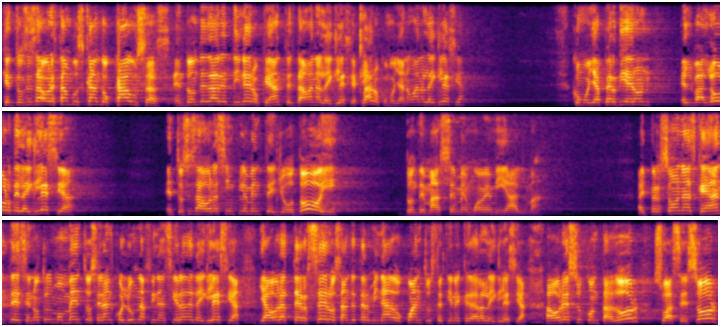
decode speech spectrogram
Que entonces ahora están buscando causas en donde dar el dinero que antes daban a la iglesia. Claro, como ya no van a la iglesia, como ya perdieron el valor de la iglesia, entonces ahora simplemente yo doy donde más se me mueve mi alma. Hay personas que antes, en otros momentos, eran columna financiera de la iglesia y ahora terceros han determinado cuánto usted tiene que dar a la iglesia. Ahora es su contador, su asesor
